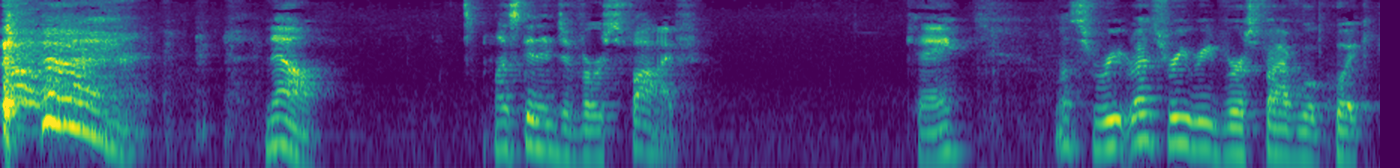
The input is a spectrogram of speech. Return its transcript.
now, let's get into verse 5. Okay? Let's re- let's reread verse 5 real quick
